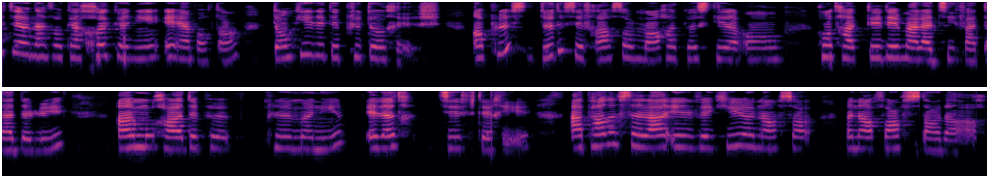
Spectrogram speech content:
était un avocat reconnu et important, donc il était plutôt riche. En plus, deux de ses frères sont morts à cause qu'ils ont contracté des maladies fatales de lui, un mourra de pneumonie et l'autre diphtérie. À part de cela, il vécut un, un enfant standard.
